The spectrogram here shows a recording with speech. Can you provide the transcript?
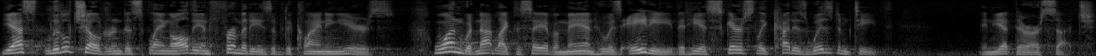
Yes, little children displaying all the infirmities of declining years. One would not like to say of a man who is 80 that he has scarcely cut his wisdom teeth, and yet there are such.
